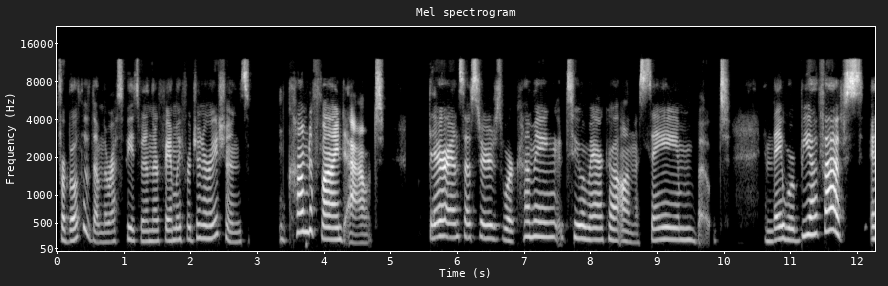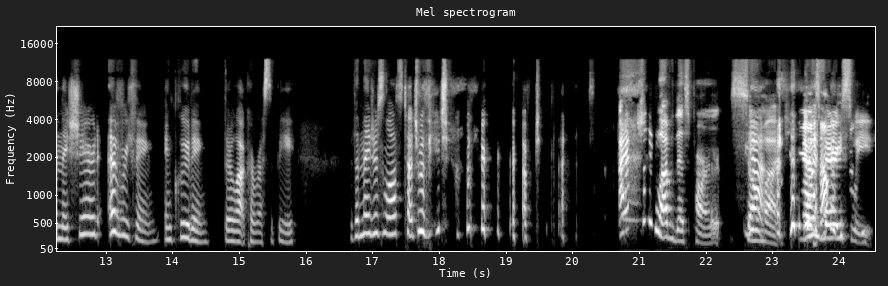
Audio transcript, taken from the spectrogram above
for both of them, the recipe has been in their family for generations. Come to find out, their ancestors were coming to America on the same boat. And they were BFFs and they shared everything, including their latke recipe. But then they just lost touch with each other after that. I actually love this part so Yeah. much. Yeah, it was very was sweet.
